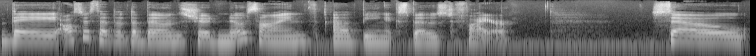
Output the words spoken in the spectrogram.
they also said that the bones showed no signs of being exposed to fire. So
